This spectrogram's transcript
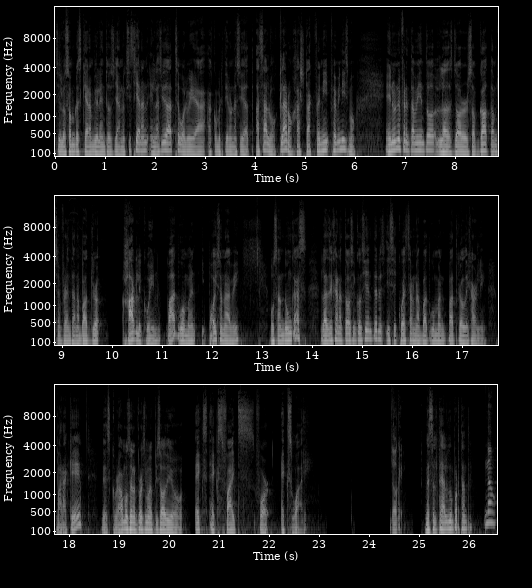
Si los hombres que eran violentos ya no existieran, en la ciudad se volvería a convertir en una ciudad a salvo. Claro, hashtag feminismo. En un enfrentamiento, las Daughters of Gotham se enfrentan a Batgirl, Harley Quinn, Batwoman y Poison Ivy usando un gas. Las dejan a todos inconscientes y secuestran a Batwoman, Batgirl y Harley. ¿Para qué? Descubramos en el próximo episodio XX Fights for XY. Ok. ¿Me salté algo importante? No.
